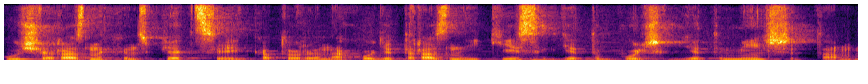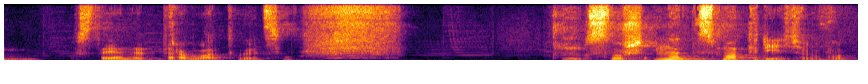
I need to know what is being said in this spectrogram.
куча разных инспекций, которые находят разные кейсы, где-то больше, где-то меньше, там постоянно это дорабатывается. Слушай, надо смотреть. Вот.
